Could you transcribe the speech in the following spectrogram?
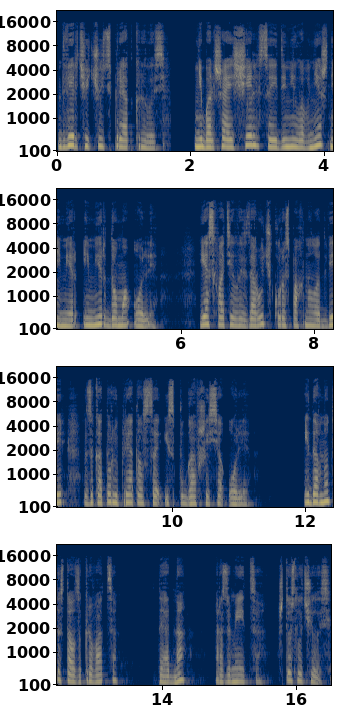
Дверь чуть-чуть приоткрылась. Небольшая щель соединила внешний мир и мир дома Олли. Я схватилась за ручку, распахнула дверь, за которой прятался испугавшийся Олли. «И давно ты стал закрываться?» «Ты одна?» «Разумеется. Что случилось?»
